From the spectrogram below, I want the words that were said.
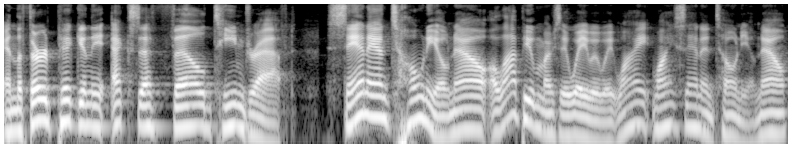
And the third pick in the XFL team draft San Antonio. Now, a lot of people might say, wait, wait, wait, why, why San Antonio? Now,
